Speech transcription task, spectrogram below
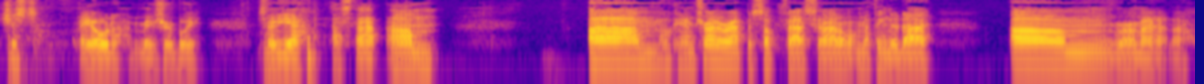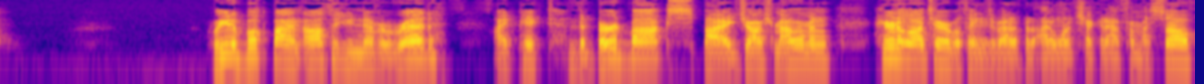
just failed miserably. So yeah, that's that. Um um okay, I'm trying to wrap this up fast so I don't want my thing to die. Um, where am I at now? Read a book by an author you never read. I picked The Bird Box by Josh Malerman. Hearing a lot of terrible things about it, but I want to check it out for myself.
